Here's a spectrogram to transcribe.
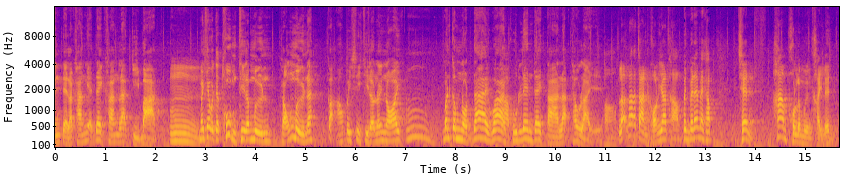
งแต่ละครั้งเนี่ยได้ครั้งละกี่บาท อืมไม่ใช่ว่าจะทุ่มทีละหมื่นสองหมื่นนะ ก็เอาไปสิทีละน้อยๆมันกำหนดได้ว่าครับ คุณเล่นได้ตาละเท่าไหร่ อ๋อแล้วแล้วอาจารย์ขออนุญาตถามเป็นไปได้ไหมครับ เช่น ห้ามพลเมืองไทยเล่นเอ่อ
